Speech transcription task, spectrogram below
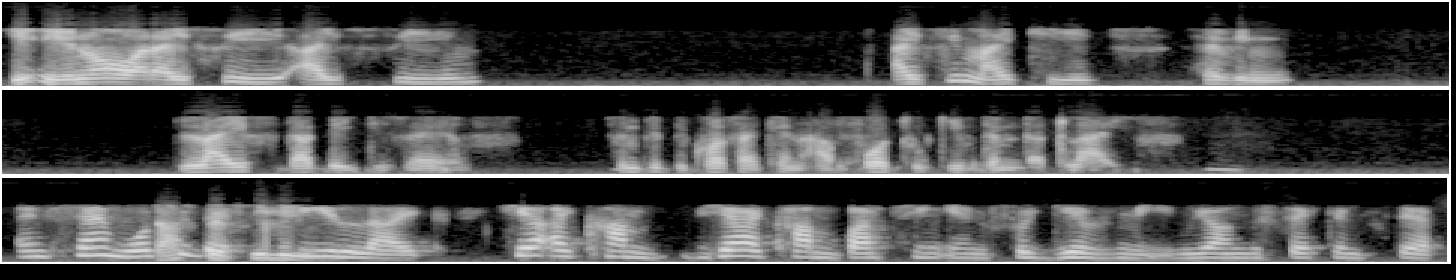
You, you know what I see? I see. I see my kids having life that they deserve, simply because I can afford to give them that life. And Sam, what That's the that feeling. feel like? Here I come. Here I come butting in. Forgive me. We're on the second step,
